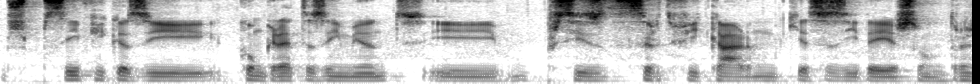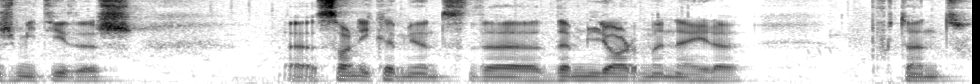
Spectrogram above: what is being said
específicas e concretas em mente e preciso de certificar-me que essas ideias são transmitidas uh, sonicamente da, da melhor maneira Portanto,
